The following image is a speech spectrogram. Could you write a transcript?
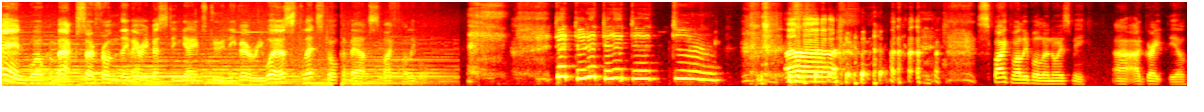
And welcome back. So, from the very best in games to the very worst, let's talk about Spike Volleyball. Uh, Spike Volleyball annoys me uh, a great deal,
